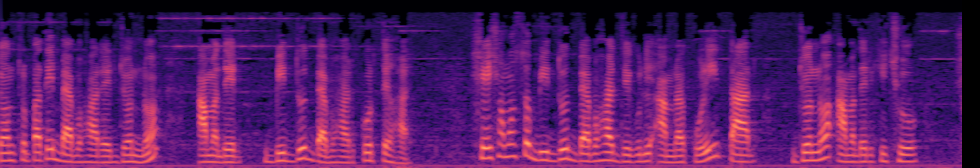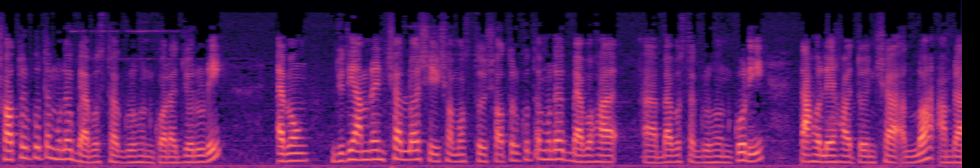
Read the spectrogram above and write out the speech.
যন্ত্রপাতি ব্যবহারের জন্য আমাদের বিদ্যুৎ ব্যবহার করতে হয়। সেই সমস্ত বিদ্যুৎ ব্যবহার যেগুলি আমরা করি, তার জন্য আমাদের কিছু সতর্কতামূলক ব্যবস্থা গ্রহণ করা জরুরি এবং যদি আমরা ইনশাআল্লাহ সেই সমস্ত সতর্কতামূলক ব্যবহার ব্যবস্থা গ্রহণ করি, তাহলে হয়তো ইনশাআল্লাহ আমরা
